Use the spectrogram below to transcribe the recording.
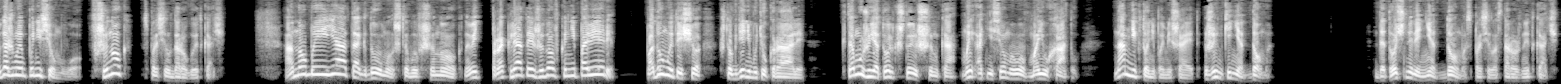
Куда же мы понесем его? В шинок? — спросил дорогу ткач. Оно бы и я так думал, чтобы в шинок, но ведь проклятая жидовка не поверит. Подумает еще, что где-нибудь украли. К тому же я только что из шинка. Мы отнесем его в мою хату. Нам никто не помешает. Жинки нет дома. — Да точно ли нет дома? — спросил осторожный ткач.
